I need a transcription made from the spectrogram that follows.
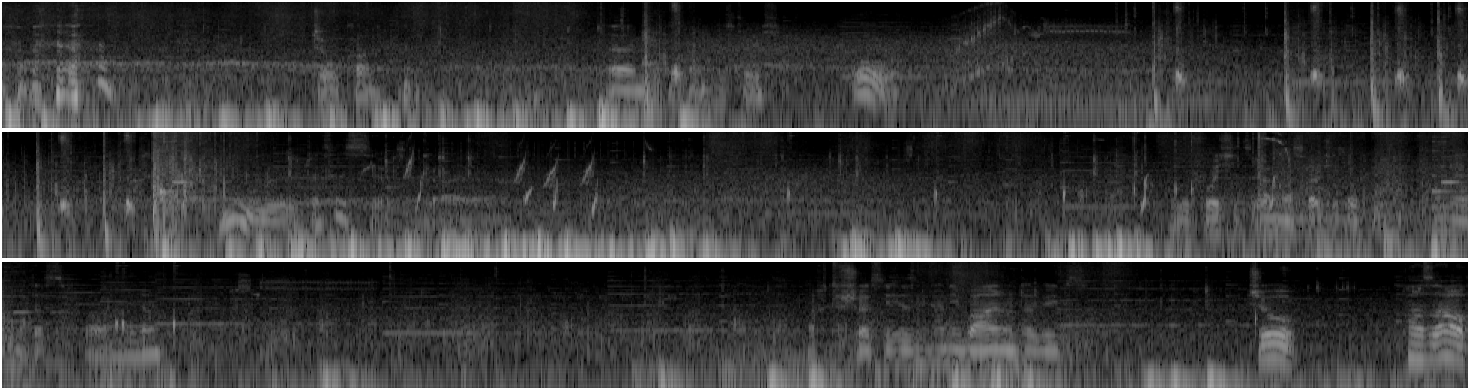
Joe, komm. ähm, ich komm nicht durch. Oh. Cool, das ist ja geil. Bevor ich jetzt irgendwas Falsches auf ja, das bauen wieder. Scheiße, hier sind Kannibalen unterwegs. Joe, pass auf.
